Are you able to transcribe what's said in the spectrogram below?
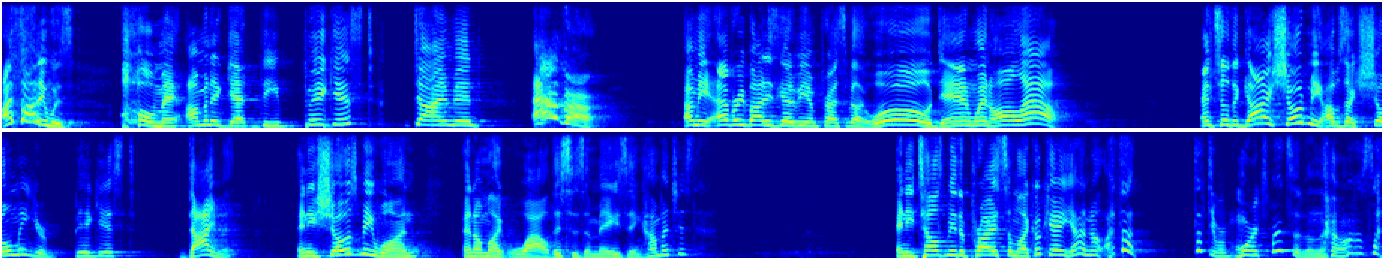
I thought it was, oh man, I'm gonna get the biggest diamond ever. I mean, everybody's gonna be impressed and be like, whoa, Dan went all out. And so the guy showed me, I was like, show me your biggest diamond. And he shows me one, and I'm like, wow, this is amazing. How much is that? And he tells me the price. I'm like, okay, yeah, no, I thought, thought they were more expensive than that. I was like,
